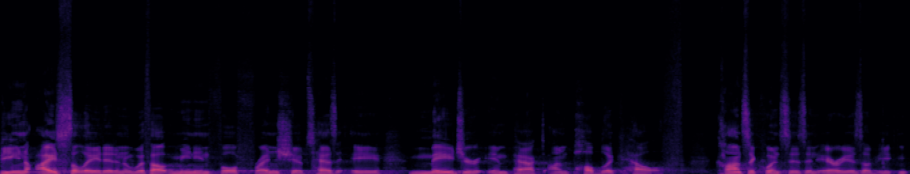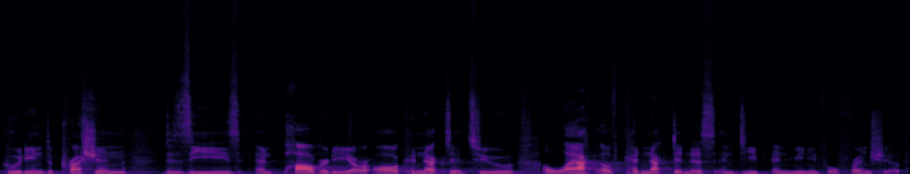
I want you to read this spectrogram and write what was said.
Being isolated and without meaningful friendships has a major impact on public health consequences in areas of including depression, disease, and poverty are all connected to a lack of connectedness and deep and meaningful friendship.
